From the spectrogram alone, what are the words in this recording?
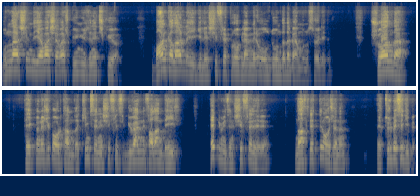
Bunlar şimdi yavaş yavaş gün yüzüne çıkıyor. Bankalarla ilgili şifre problemleri olduğunda da ben bunu söyledim. Şu anda teknolojik ortamda kimsenin şifresi güvenli falan değil. Hepimizin şifreleri Nasrettin Hoca'nın e, türbesi gibi.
